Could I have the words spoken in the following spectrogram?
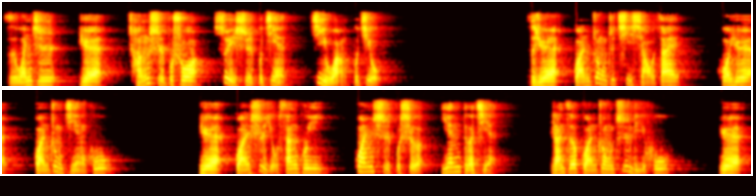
子闻之曰。成事不说，遂事不见，既往不咎。子曰：“管仲之器小哉？”或曰：“管仲简乎？”曰：“管氏有三规，官事不赦，焉得简？然则管仲之礼乎？”曰：“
